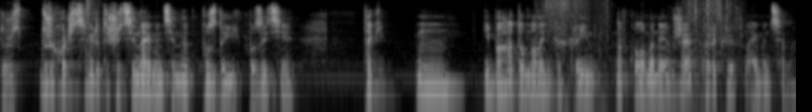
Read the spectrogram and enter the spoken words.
Дуже, дуже хочеться вірити, що ці найманці не поздають позиції. Так, і, багато маленьких країн навколо мене я вже перекрив найманцями.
